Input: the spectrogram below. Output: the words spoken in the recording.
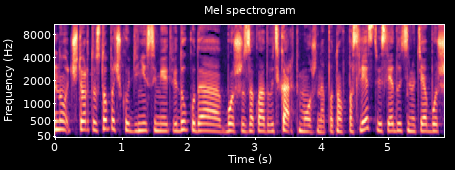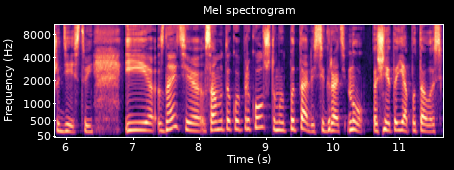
Ну, четвертую стопочку Денис имеет в виду, куда больше закладывать карт можно, потом впоследствии, следовательно, у тебя больше действий. И знаете, самый такой прикол, что мы пытались играть, ну, точнее, это я пыталась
